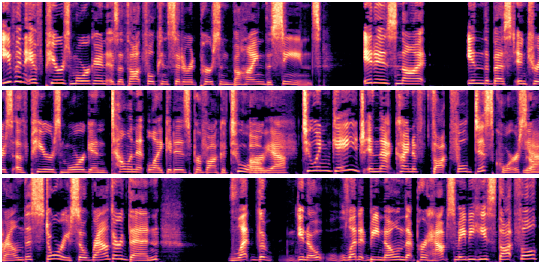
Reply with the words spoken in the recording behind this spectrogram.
even if Piers Morgan is a thoughtful, considerate person behind the scenes, it is not in the best interest of Piers Morgan telling it like it is provocateur. Oh, yeah. To engage in that kind of thoughtful discourse Yeah. around this story. So rather than let the you know let it be known that perhaps maybe he's thoughtful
